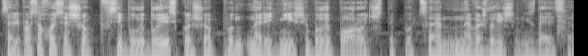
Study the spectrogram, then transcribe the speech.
Взагалі просто хочеться, щоб всі були близько, щоб найрідніші були поруч. Типу, це найважливіше, мені здається.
